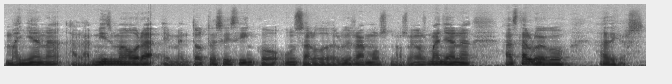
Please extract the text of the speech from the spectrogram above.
mañana a la misma hora en Mentor 365. Un saludo de Luis Ramos, nos vemos mañana, hasta luego. Adiós.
